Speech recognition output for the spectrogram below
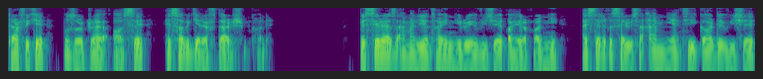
ترافیک بزرگراه آ سه حسابی گرفتارش می‌کنه. بسیاری از عملیات های نیروی ویژه قایقرانی از طریق سرویس امنیتی گارد ویژه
